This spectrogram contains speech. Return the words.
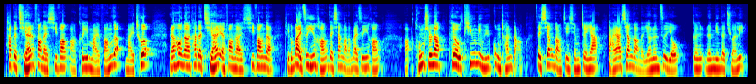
他的钱放在西方啊，可以买房子、买车，然后呢，他的钱也放在西方的这个外资银行，在香港的外资银行同时呢，他又听命于共产党，在香港进行镇压、打压香港的言论自由跟人民的权利。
